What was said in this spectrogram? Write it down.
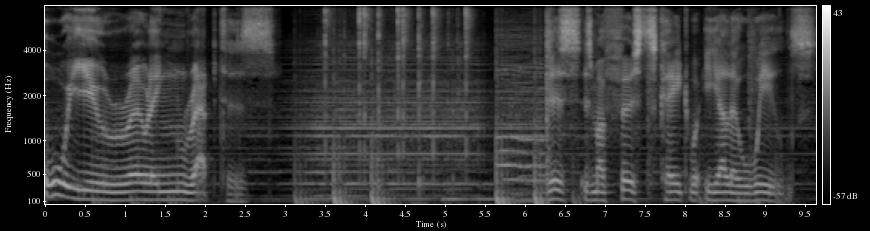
Or you rolling raptors. This is my first skate with yellow wheels.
